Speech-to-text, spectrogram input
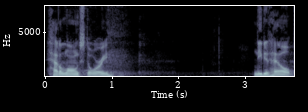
had a long story, needed help.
